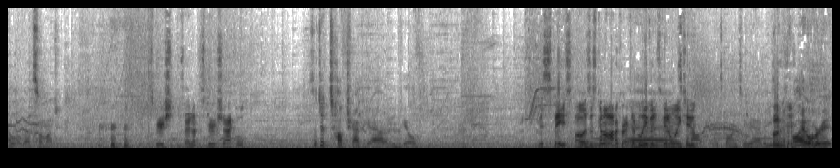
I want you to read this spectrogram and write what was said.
I love that so much. Spirit, setting up the Spirit Shackle. Such a tough trap to get out Mm-hmm. of the field. Miss space. Oh, is this going to autocorrect? I believe it's going it's to. gonna- It's going to, yeah, but he's gonna fly over it.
